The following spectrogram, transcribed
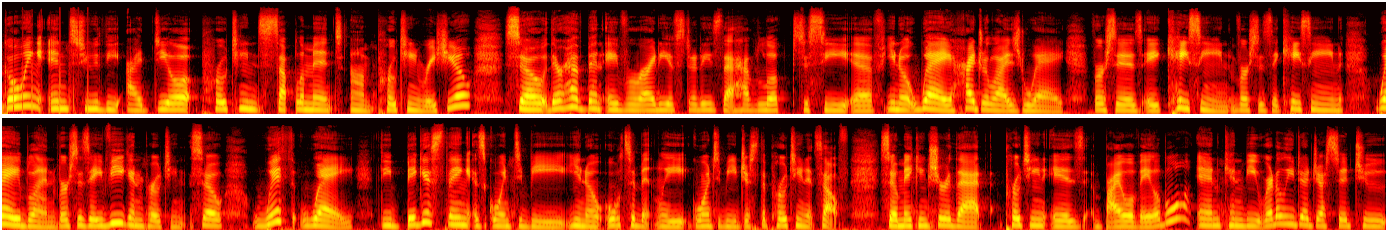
Going into the ideal protein supplement um, protein ratio. So there have been a variety of studies that have looked to see if, you know, whey, hydrolyzed whey versus a casein casein versus a casein whey blend versus a vegan protein. So with whey, the biggest thing is going to be, you know, ultimately going to be just the protein itself. So making sure that protein is bioavailable and can be readily digested to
